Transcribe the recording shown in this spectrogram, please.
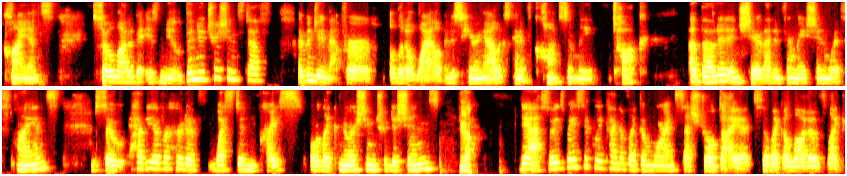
clients. So a lot of it is new. The nutrition stuff, I've been doing that for a little while. I'm just hearing Alex kind of constantly talk about it and share that information with clients. So, have you ever heard of Weston Price or like Nourishing Traditions? Yeah. Yeah, so it's basically kind of like a more ancestral diet. So like a lot of like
